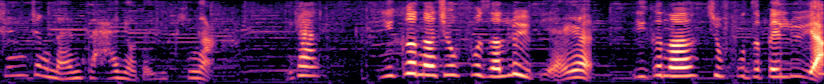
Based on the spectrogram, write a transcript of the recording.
真正男子汉有的一拼啊！你看。一个呢就负责绿别人，一个呢就负责被绿呀。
